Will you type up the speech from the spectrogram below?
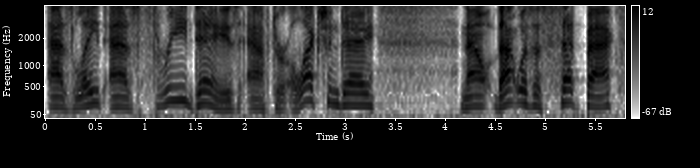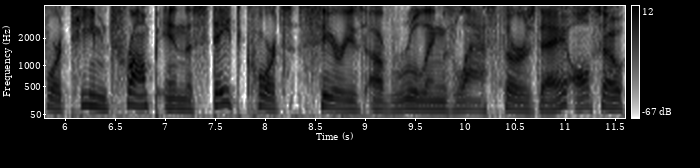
as late as three days after Election Day. Now, that was a setback for Team Trump in the state court's series of rulings last Thursday. Also,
